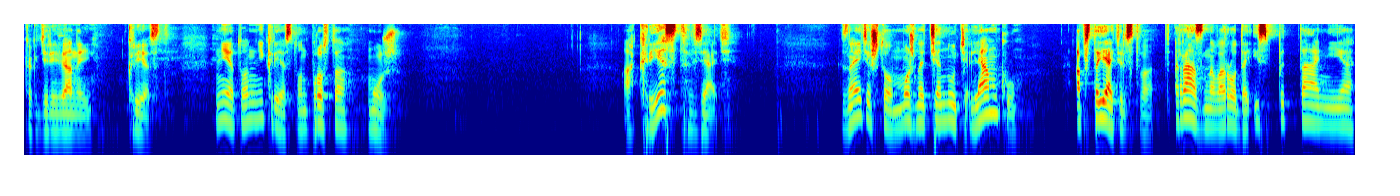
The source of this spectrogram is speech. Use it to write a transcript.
как деревянный крест. Нет, он не крест, он просто муж. А крест взять, знаете что, можно тянуть лямку, обстоятельства, разного рода испытания,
